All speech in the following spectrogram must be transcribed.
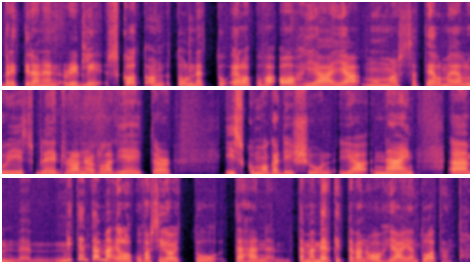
Brittiläinen Ridley Scott on tunnettu elokuvaohjaaja, muun muassa Telma ja Louise, Blade Runner, Gladiator, Isku Mogadishuun ja näin. Ähm, miten tämä elokuva sijoittuu tähän tämän merkittävän ohjaajan tuotantoon?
